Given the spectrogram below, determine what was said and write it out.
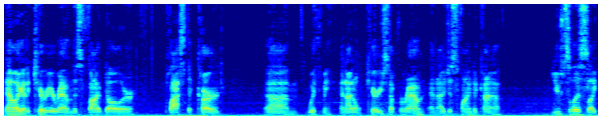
now I got to carry around this five dollar plastic card um, with me, and I don't carry stuff around, and I just find it kind of useless. Like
